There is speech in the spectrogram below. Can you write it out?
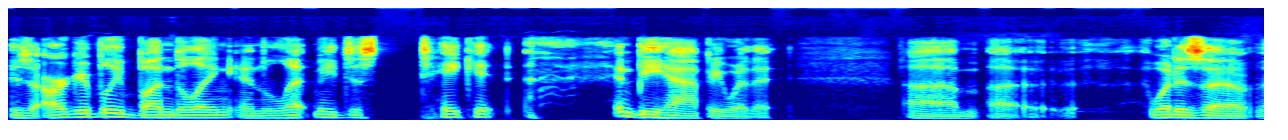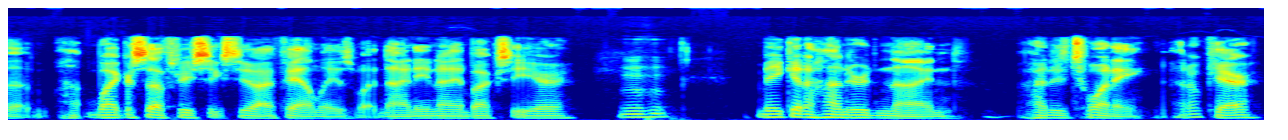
is arguably bundling, and let me just take it and be happy with it. Um, uh, what is a, a Microsoft 365 family is what 99 bucks a year. Mhm. Make it 109, 120. I don't care,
